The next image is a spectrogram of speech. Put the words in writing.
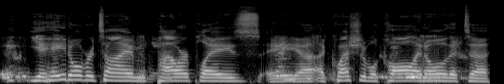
You hate overtime power plays. A, uh, a questionable call. I know that uh,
